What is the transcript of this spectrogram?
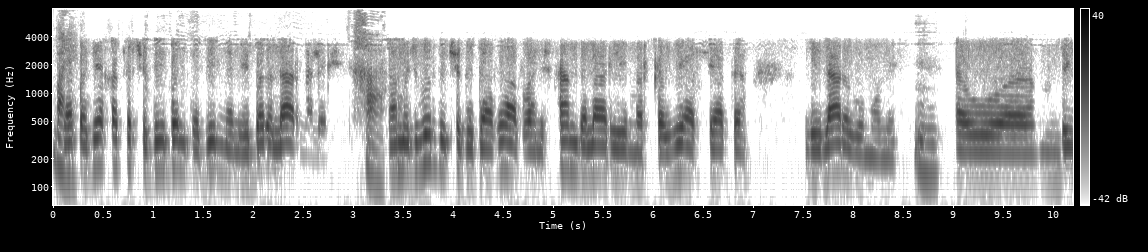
دا په دې خاطر چې دوی بل بدیل نه لري بل لار نه لري دا مجبور دي چې دغه افغانستان د لارې مرکزی اسیا ته د لار ومومي او دوی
